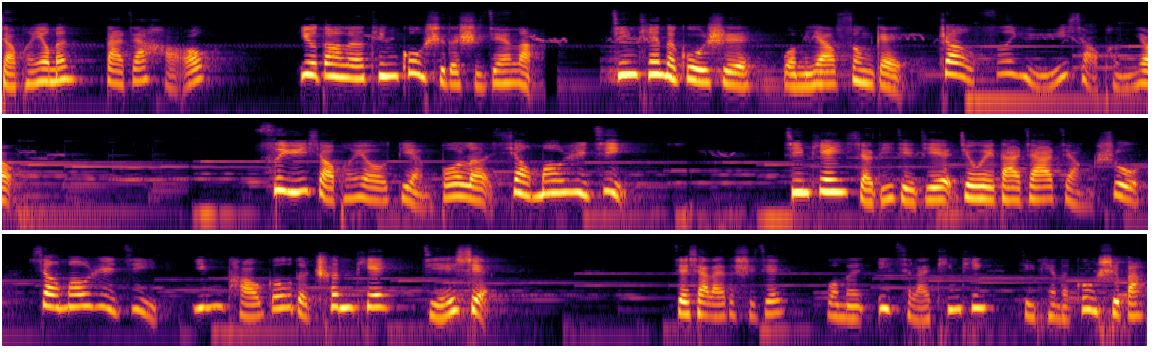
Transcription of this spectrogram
小朋友们，大家好！又到了听故事的时间了。今天的故事我们要送给赵思雨小朋友。思雨小朋友点播了《笑猫日记》，今天小迪姐姐就为大家讲述《笑猫日记》樱桃沟的春天节选。接下来的时间，我们一起来听听今天的故事吧。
